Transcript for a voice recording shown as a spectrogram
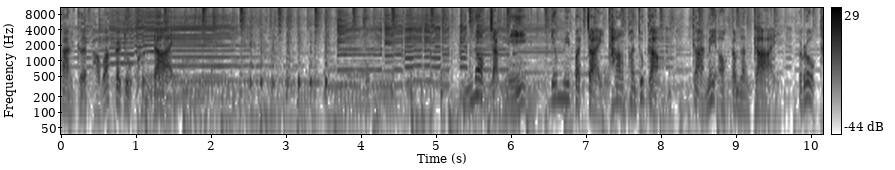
การเกิดภาวะกระดูกพรุนได้ นอกจากนี้ยังมีปัจจัยทางพันธุกรรม การไม่ออกกำลังกาย โรคไท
